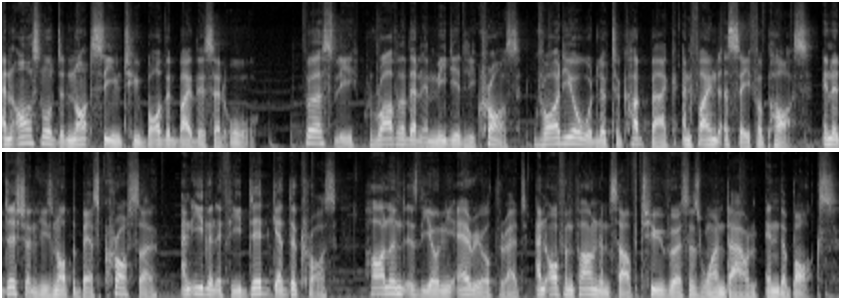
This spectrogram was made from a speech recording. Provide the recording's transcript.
and Arsenal did not seem too bothered by this at all. Firstly, rather than immediately cross, Gvardiol would look to cut back and find a safer pass. In addition, he's not the best crosser, and even if he did get the cross, Haaland is the only aerial threat and often found himself 2 versus 1 down in the box.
